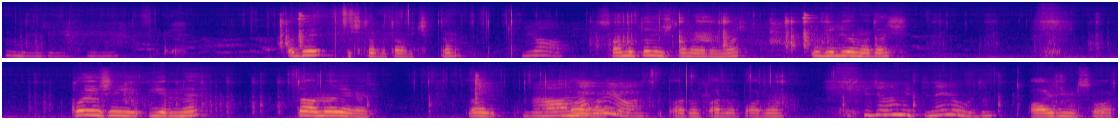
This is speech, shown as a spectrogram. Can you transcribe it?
kırmaya çalışıyorsun? Hadi işte bu tamam çıktım. Ya. Sandıkta da 3 tane ayrım var. Dur geliyorum adaş. Koy o şeyi yerine. Tamam öyle gel. Lan, Ya ne Pardon. vuruyorsun? pardon pardon pardon. İki canım gitti. Neyle vurdun? Iron sword.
